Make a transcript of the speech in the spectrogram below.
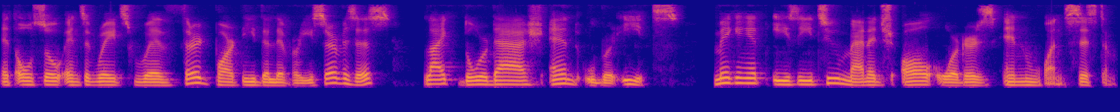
It also integrates with third party delivery services like DoorDash and Uber Eats, making it easy to manage all orders in one system.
